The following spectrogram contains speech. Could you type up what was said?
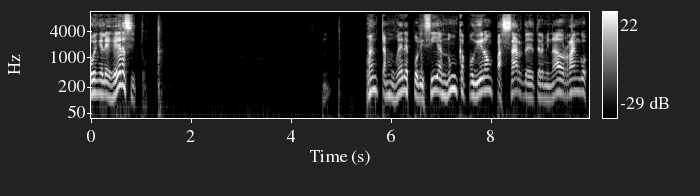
o en el ejército. ¿Cuántas mujeres policías nunca pudieron pasar de determinado rango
